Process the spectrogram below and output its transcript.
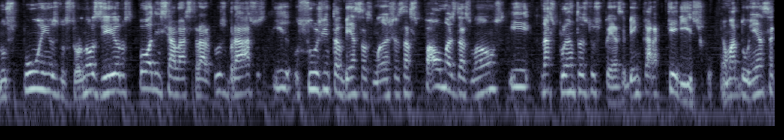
nos punhos, nos tornozelos, podem se alastrar para os braços e surgem também essas manchas nas palmas das mãos e nas plantas dos pés. É bem característico. É uma doença,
